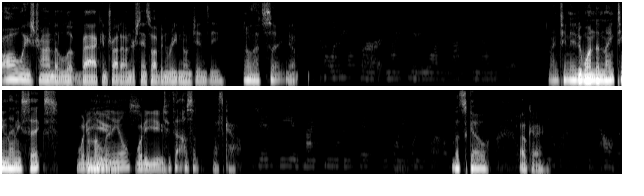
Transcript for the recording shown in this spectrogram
always trying to look back and try to understand. So I've been reading on Gen Z. Oh, that's sick. Yeah. Millennials are 1981 to 1996. 1981 to 1996 What are you? millennials. What are you? 2000. Let's go. Gen Z is 1996 to 2012. Let's go. Okay. The new one is Gen Alpha.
